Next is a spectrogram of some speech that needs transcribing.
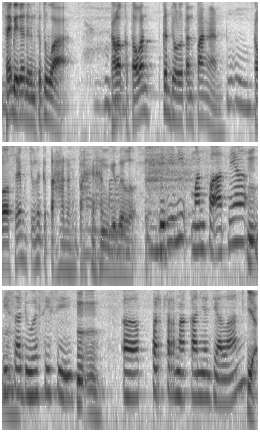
Saya beda dengan ketua. Kalau ketua kan kedaulatan pangan. Kalau saya menciptakan ketahanan pangan gitu loh. Jadi ini manfaatnya bisa dua sisi. Mm-mm. Eh, peternakannya jalan, Iya.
